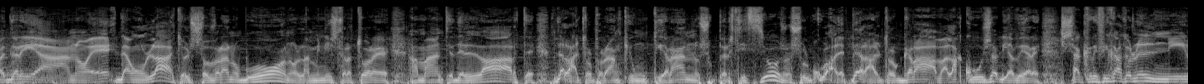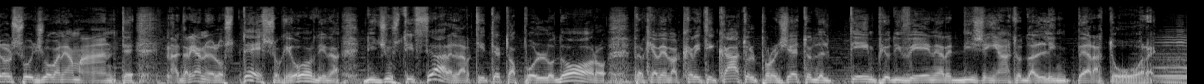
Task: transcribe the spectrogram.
Adriano è da un lato il sovrano buono, l'amministratore amante dell'arte, dall'altro però anche un tiranno superstizioso sul quale peraltro grava l'accusa di avere sacrificato nel Nilo il suo giovane amante. Adriano è lo stesso che ordina di giustiziare l'architetto Apollodoro perché aveva criticato il progetto del Tempio di Venere disegnato dall'imperatore.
